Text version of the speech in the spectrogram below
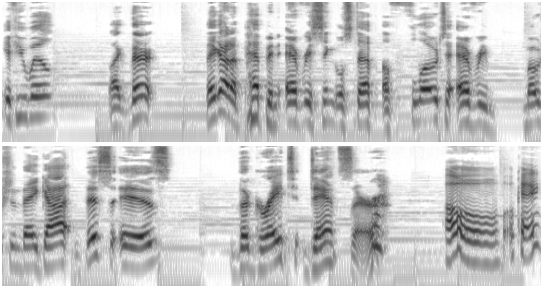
if you will. Like they're they got a pep in every single step, a flow to every motion they got. This is the great dancer. oh, okay.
